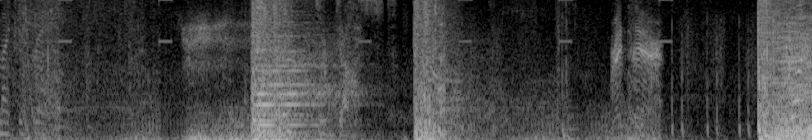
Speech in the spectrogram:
My ultimate is ready. To dust. One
